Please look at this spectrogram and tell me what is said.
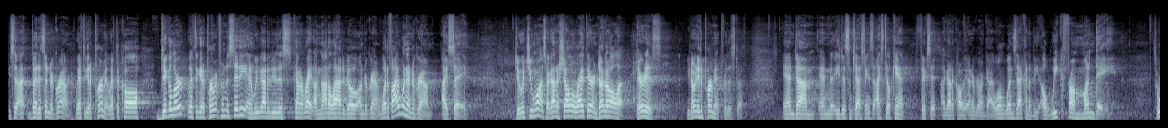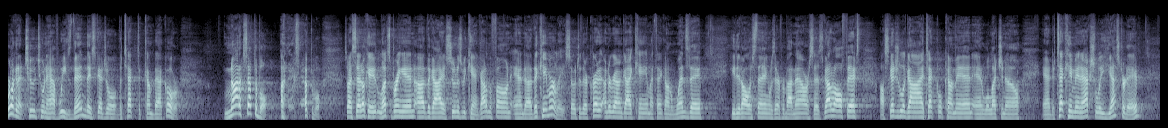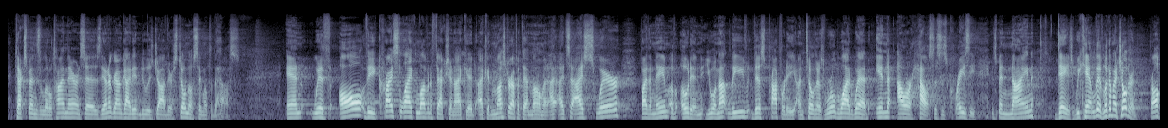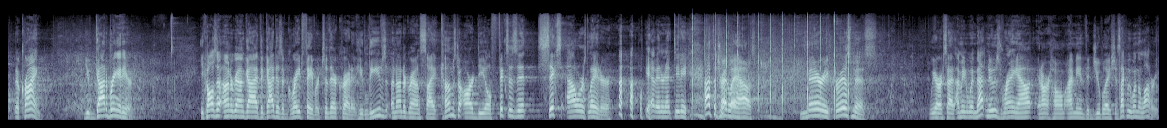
He said, But it's underground. We have to get a permit. We have to call Dig Alert. We have to get a permit from the city, and we've got to do this kind of right. I'm not allowed to go underground. What if I went underground? I say. Do what you want. So I got a shovel right there and dug it all up. There it is. You don't need a permit for this stuff. And, um, and he did some testing and said, I still can't fix it. I got to call the underground guy. Well, when's that going to be? A week from Monday. So we're looking at two, two and a half weeks. Then they schedule the tech to come back over. Not acceptable. Unacceptable. So I said, okay, let's bring in uh, the guy as soon as we can. Got on the phone, and uh, they came early. So to their credit, underground guy came, I think, on Wednesday. He did all his thing, was there for about an hour, says, Got it all fixed. I'll schedule a guy. Tech will come in and we'll let you know. And the Tech came in actually yesterday. Tech spends a little time there and says, The underground guy didn't do his job. There's still no signal to the house. And with all the Christ like love and affection I could, I could muster up at that moment, I, would say, I swear by the name of Odin, you will not leave this property until there's World Wide Web in our house. This is crazy. It's been nine days. We can't live. Look at my children. They're, all, they're crying. You've got to bring it here. He calls an underground guy. The guy does a great favor to their credit. He leaves an underground site, comes to our deal, fixes it. Six hours later, we have internet TV at the Treadway House. Merry Christmas. We are excited. I mean, when that news rang out in our home, I mean, the jubilation. It's like we won the lottery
